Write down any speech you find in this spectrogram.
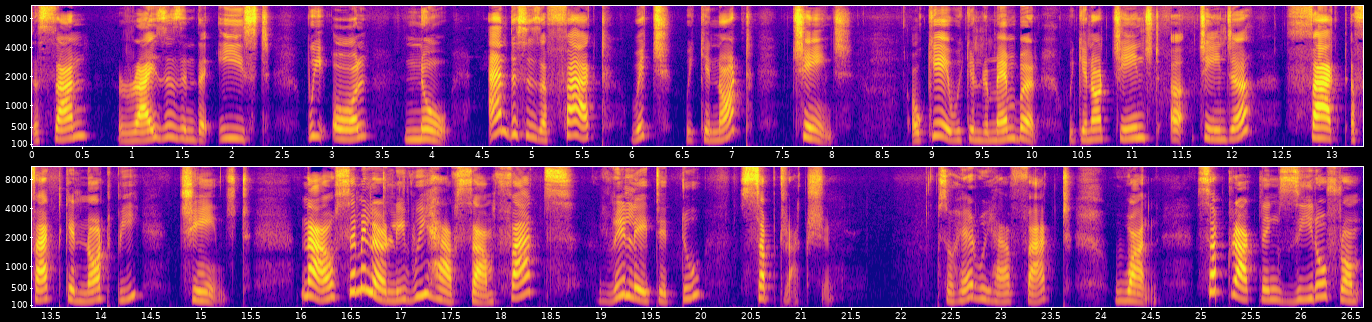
The sun rises in the east. We all know. And this is a fact which we cannot change. Okay, we can remember we cannot change a, change a fact. A fact cannot be changed. Now, similarly, we have some facts related to subtraction. So, here we have fact 1. Subtracting 0 from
